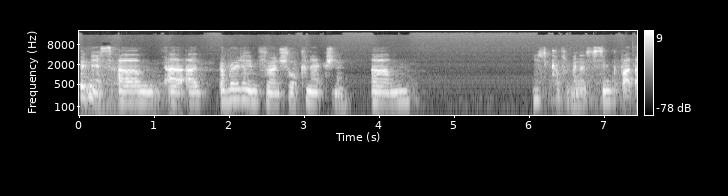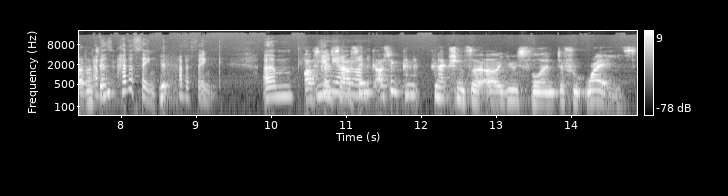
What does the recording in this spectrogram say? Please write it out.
Goodness, um, a, a, really influential connection. Um, need a couple of minutes to think about that. I Have think. a, have a think. Yeah. Have a think. Um, I was going to say, I think, I think con- connections are, are useful in different ways.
